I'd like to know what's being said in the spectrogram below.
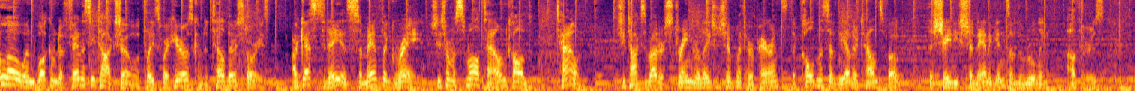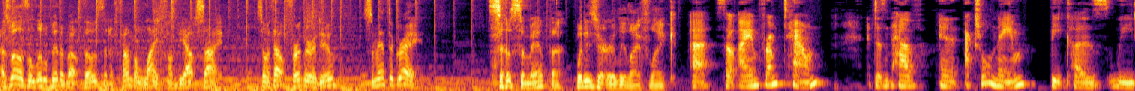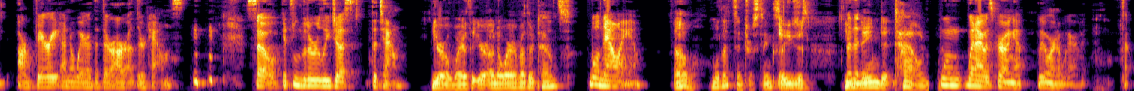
Hello, and welcome to Fantasy Talk Show, a place where heroes come to tell their stories. Our guest today is Samantha Gray. She's from a small town called Town. She talks about her strained relationship with her parents, the coldness of the other townsfolk, the shady shenanigans of the ruling others, as well as a little bit about those that have found a life on the outside. So without further ado, Samantha Gray. So, Samantha, what is your early life like? Uh, so I am from town. It doesn't have an actual name because we are very unaware that there are other towns. so it's literally just the town. You're aware that you're unaware of other towns? Well, now I am. Oh, well, that's interesting. So you just you it- named it town. When when I was growing up, we weren't aware of it. So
